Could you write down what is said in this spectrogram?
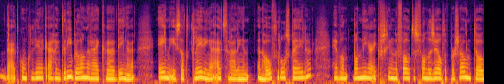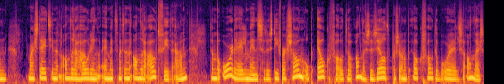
daaruit concludeer ik eigenlijk drie belangrijke dingen. Eén is dat kleding en uitstraling een, een hoofdrol spelen. want wanneer ik verschillende foto's van dezelfde persoon toon, maar steeds in een andere houding en met, met een andere outfit aan, dan beoordelen mensen dus die persoon op elke foto anders. Dezelfde persoon op elke foto beoordelen ze anders.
